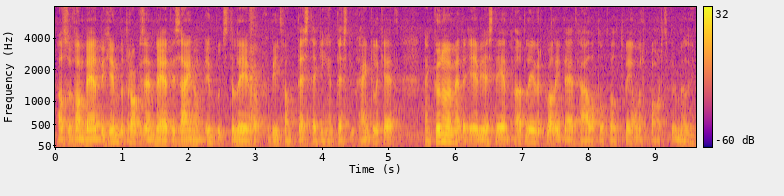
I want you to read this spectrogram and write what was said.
Als we van bij het begin betrokken zijn bij het design om inputs te leveren op het gebied van testdekking en testtoegankelijkheid, dan kunnen we met de EBST een uitleverkwaliteit halen tot wel 200 parts per miljoen.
